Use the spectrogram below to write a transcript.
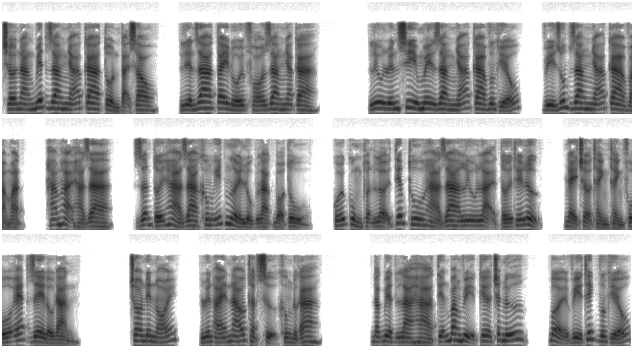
Chờ nàng biết Giang Nhã Ca tồn tại sau, liền ra tay đối phó Giang Nhã Ca. Lưu luyến si mê Giang Nhã Ca Vương Khiếu, vì giúp Giang Nhã Ca vả mặt, hãm hại Hà gia, dẫn tới Hà gia không ít người lục lạc bỏ tù, cuối cùng thuận lợi tiếp thu Hà gia lưu lại tới thế lực, nhảy trở thành thành phố SG đầu đàn. Cho nên nói, luyến ái não thật sự không được a. Đặc biệt là Hà Tiễn băng vị kia chất nữ, bởi vì thích Vương Khiếu,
